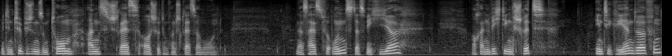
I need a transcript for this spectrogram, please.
mit den typischen Symptomen Angst, Stress, Ausschüttung von Stresshormonen. Das heißt für uns, dass wir hier auch einen wichtigen Schritt integrieren dürfen,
